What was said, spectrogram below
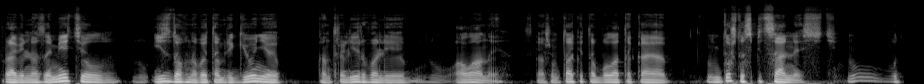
правильно заметил, ну, издавна в этом регионе контролировали ну, аланы, скажем так. Это была такая ну, не то что специальность, ну, вот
